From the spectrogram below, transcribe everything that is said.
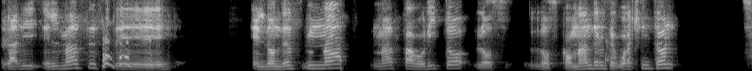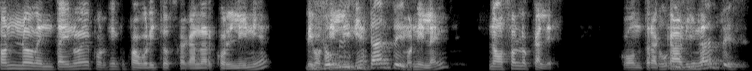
la el más, este, el donde es más, más favorito, los, los Commanders de Washington son 99% favoritos a ganar con línea. Y son sin línea, visitantes. money line. No, son locales. Contra Son Cardinals. visitantes.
